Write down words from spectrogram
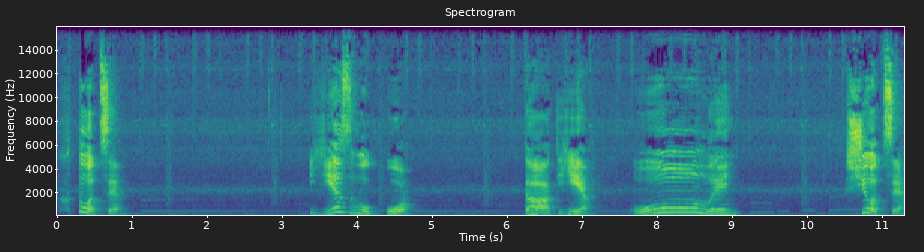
Хто це? Є звук О? Так, є. Олень. Що це?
